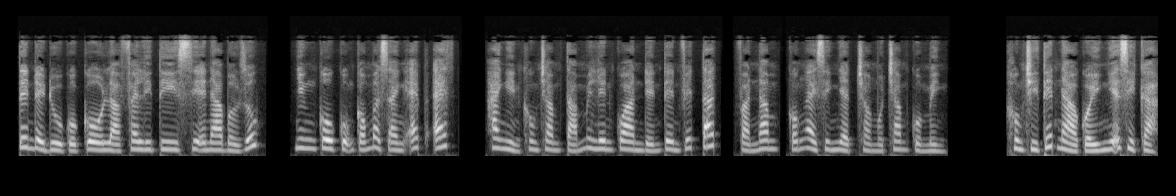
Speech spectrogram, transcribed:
tên đầy đủ của cô là Felicity Sienna bờ nhưng cô cũng có mật danh FS 2080 liên quan đến tên viết tắt và năm có ngày sinh nhật tròn 100 của mình. Không chi tiết nào có ý nghĩa gì cả.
